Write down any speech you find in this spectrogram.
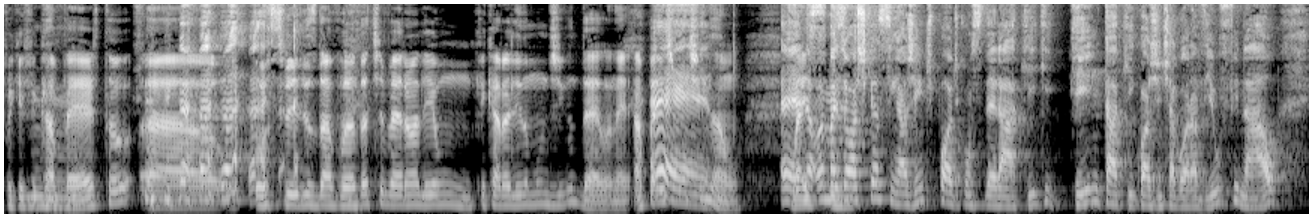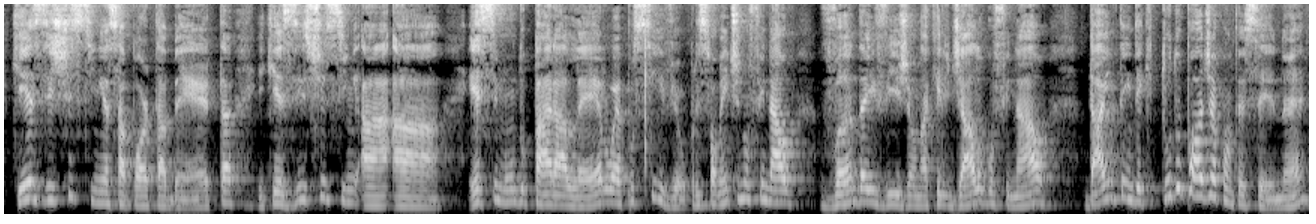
Porque fica uhum. aberto, uh, os filhos da Wanda tiveram ali um. ficaram ali no mundinho dela, né? Aparentemente é. Não. É, mas, não, mas eu acho que assim, a gente pode considerar aqui que quem tá aqui com a gente agora viu o final, que existe sim essa porta aberta e que existe sim a, a esse mundo paralelo é possível, principalmente no final, Wanda e Vision, naquele diálogo final, dá a entender que tudo pode acontecer, né?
